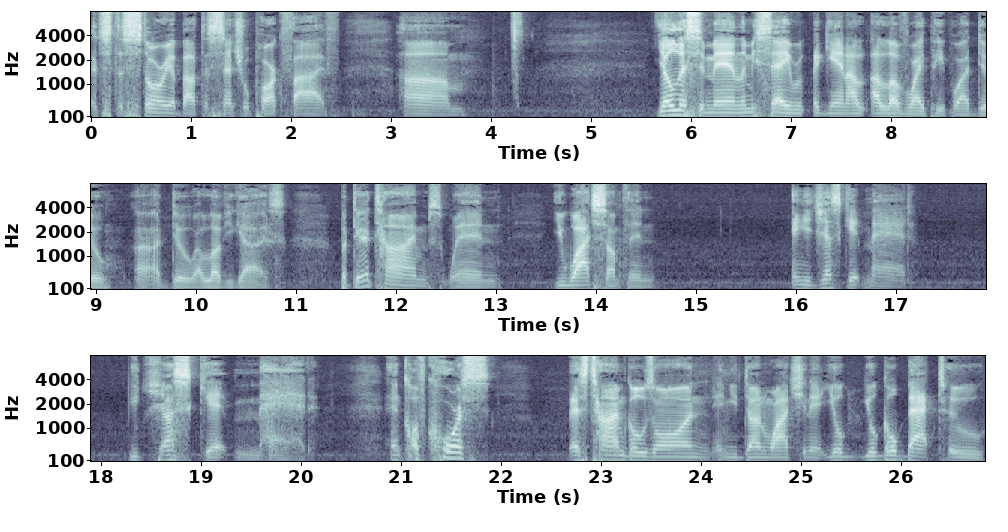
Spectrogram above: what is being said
it's the story about the Central Park Five. Um, yo, listen, man, let me say again, I, I love white people. I do. Uh, I do. I love you guys. But there are times when you watch something and you just get mad. You just get mad. And of course, as time goes on and you're done watching it, you'll you'll go back to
